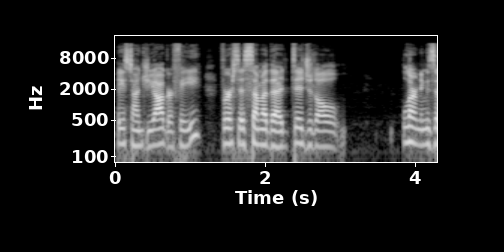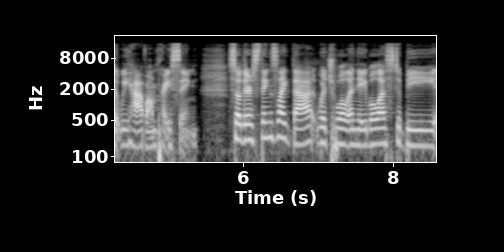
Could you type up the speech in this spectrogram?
based on geography versus some of the digital learnings that we have on pricing. So there's things like that which will enable us to be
